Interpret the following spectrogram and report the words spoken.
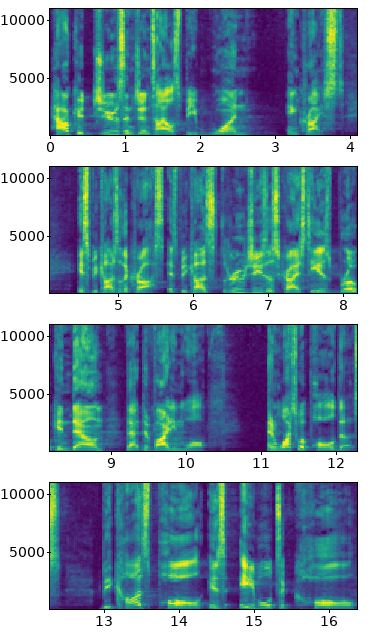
how could Jews and Gentiles be one in Christ. It's because of the cross. It's because through Jesus Christ, he has broken down that dividing wall. And watch what Paul does. Because Paul is able to call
